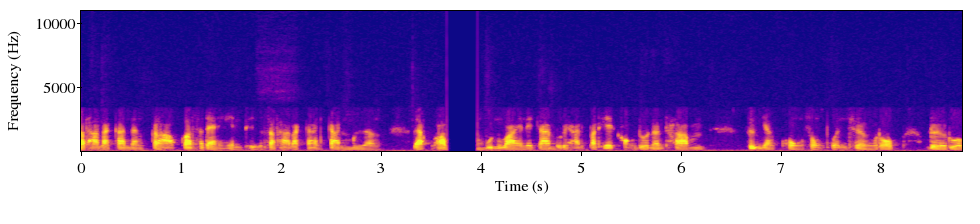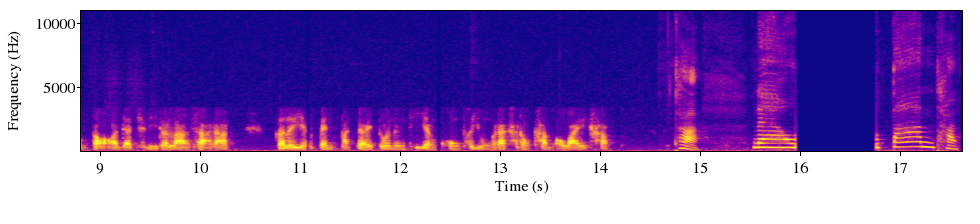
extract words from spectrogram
สถานการณ์ดังกล่าวก็แสดงให้เห็นถึงสถานการณ์การเมือง และความวุ่นวายในการบริหารประเทศของโดนัลด์ทรัมป์ซึ่งยังคงส่งผลเชิงรบโดยรวมต่อดัชนีดอลลาร์สหรัฐ ก็เลยยังเป็นปัจจัยตัวหนึ่งที่ยังคงพยุงราคาทองคำเอาไว้ครับ ค่ะ แนว ถัด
